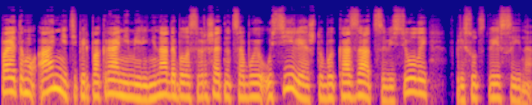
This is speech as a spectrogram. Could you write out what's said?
Поэтому Анне теперь, по крайней мере, не надо было совершать над собой усилия, чтобы казаться веселой в присутствии сына.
